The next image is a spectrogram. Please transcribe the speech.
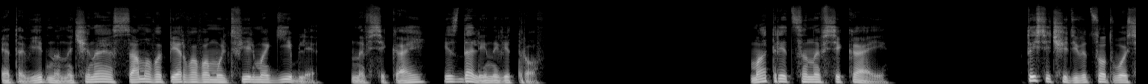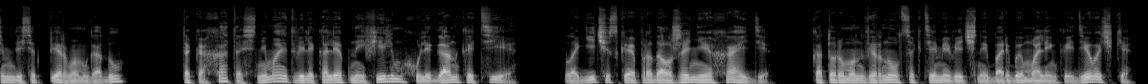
Это видно, начиная с самого первого мультфильма Гибли «Навсекай из долины ветров». Матрица Навсекаи 1981 году Такахата снимает великолепный фильм «Хулиганка Тие», логическое продолжение Хайди, в котором он вернулся к теме вечной борьбы маленькой девочки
